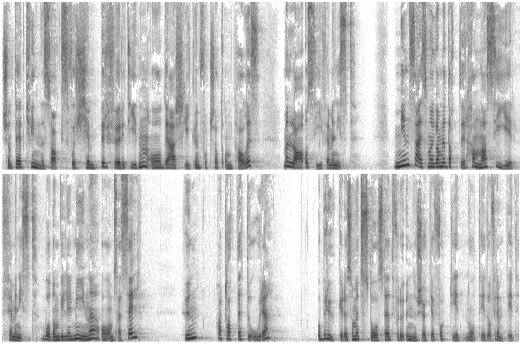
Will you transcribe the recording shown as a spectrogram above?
Skjønt det het kvinnesaksforkjemper før i tiden, og det er slik hun fortsatt omtales, men la oss si feminist. Min 16 år gamle datter Hanna sier feminist, både om Wilhelmine og om seg selv. Hun har tatt dette ordet og bruker det som et ståsted for å undersøke fortid, nåtid og fremtid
